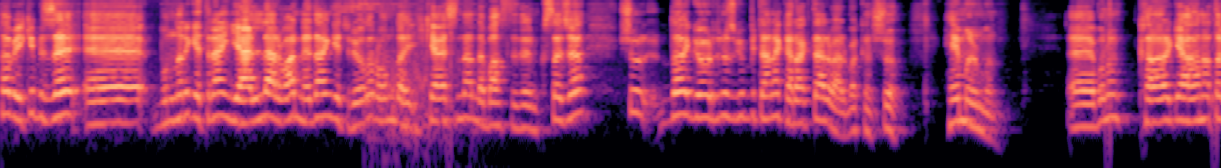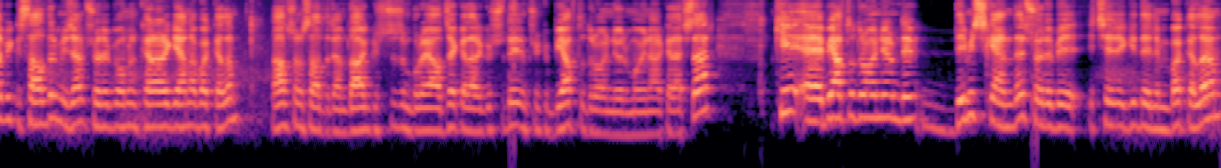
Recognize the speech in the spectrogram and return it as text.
Tabii ki bize e, bunları getiren yerliler var. Neden getiriyorlar onu da hikayesinden de bahsedelim kısaca. Şurada gördüğünüz gibi bir tane karakter var. Bakın şu. Hammerman. E, bunun karargahına tabii ki saldırmayacağım. Şöyle bir onun karargahına bakalım. Daha sonra saldıracağım. Daha güçsüzüm. Buraya alacak kadar güçlü değilim. Çünkü bir haftadır oynuyorum oyunu arkadaşlar. Ki e, bir haftadır oynuyorum de, demişken de şöyle bir içeri gidelim bakalım.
